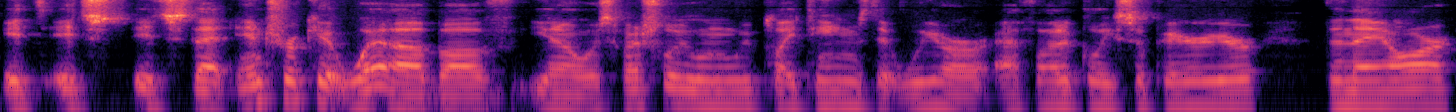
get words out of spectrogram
it's it's it's that intricate web of, you know, especially when we play teams that we are athletically superior than they are,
